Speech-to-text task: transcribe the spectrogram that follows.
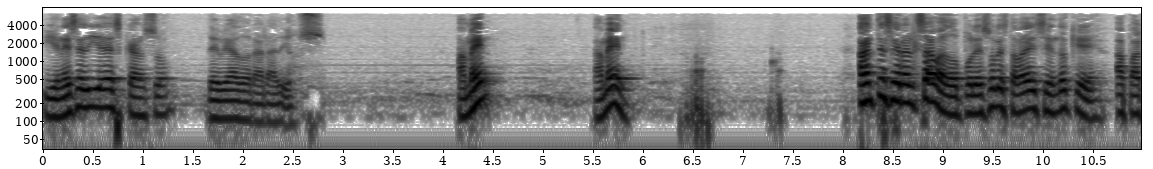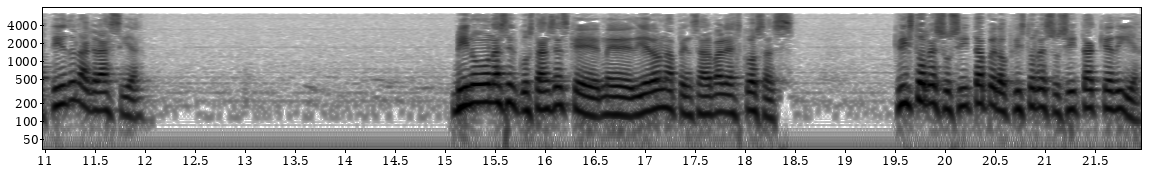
Y en ese día de descanso debe adorar a Dios. Amén. Amén. Antes era el sábado, por eso le estaba diciendo que a partir de la gracia vino unas circunstancias que me dieron a pensar varias cosas. Cristo resucita, pero Cristo resucita qué día?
